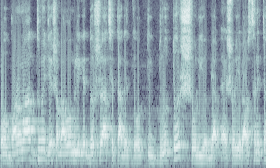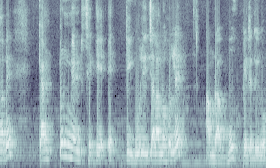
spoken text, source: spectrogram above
ও গণমাধ্যমে যেসব আওয়ামী লীগের দোষরা আছে, তাদেরকে অতি দ্রুত সরিয়ে সরিয়ে ব্যবস্থা নিতে হবে। ক্যান্টনমেন্ট থেকে একটি গুলি চালানো হলে আমরা বুক পেতে দেব।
